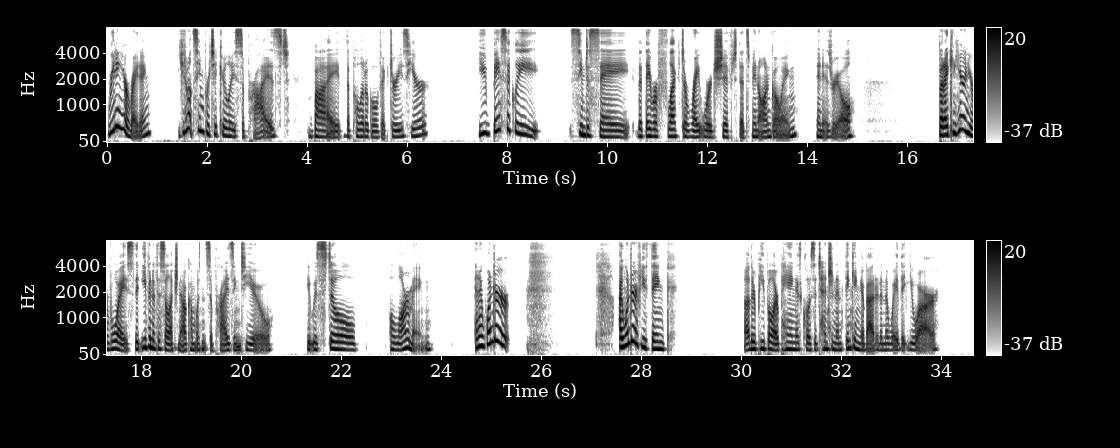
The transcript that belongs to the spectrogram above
Reading your writing, you don't seem particularly surprised by the political victories here. You basically seem to say that they reflect a rightward shift that's been ongoing in Israel. But I can hear in your voice that even if this election outcome wasn't surprising to you, it was still alarming. And I wonder I wonder if you think other people are paying as close attention and thinking about it in the way that you are.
